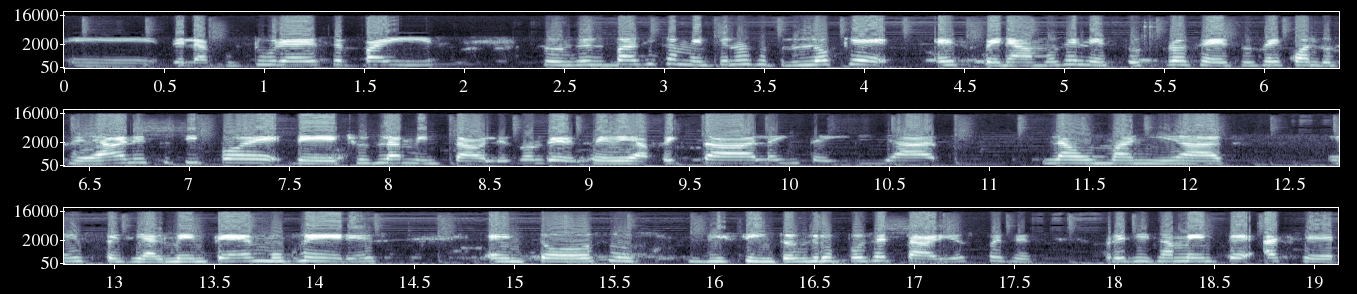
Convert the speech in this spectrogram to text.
eh, de la cultura de este país. Entonces, básicamente nosotros lo que esperamos en estos procesos de cuando se dan este tipo de, de hechos lamentables donde se ve afectada la integridad, la humanidad especialmente de mujeres en todos sus distintos grupos etarios, pues es precisamente acceder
